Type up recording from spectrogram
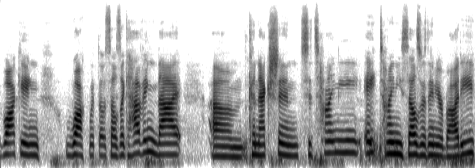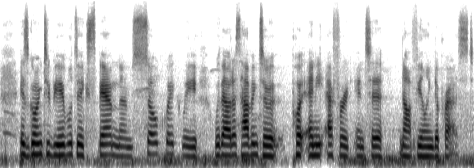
walking, walk with those cells. Like having that um, connection to tiny, eight tiny cells within your body is going to be able to expand them so quickly without us having to put any effort into not feeling depressed.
